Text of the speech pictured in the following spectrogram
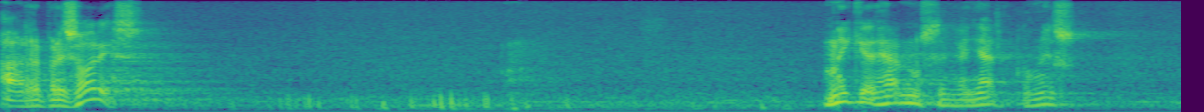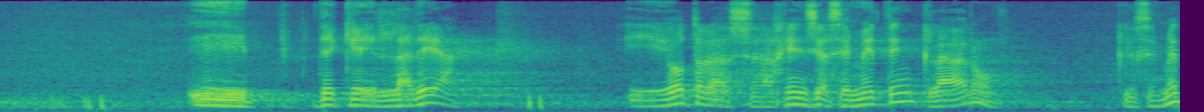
a represores. No hay que dejarnos engañar con eso. Y de que la DEA y otras agencias se meten, claro, que se meten.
